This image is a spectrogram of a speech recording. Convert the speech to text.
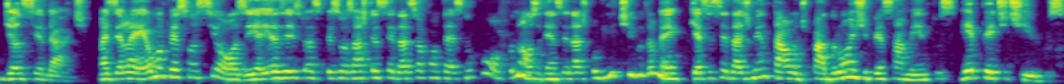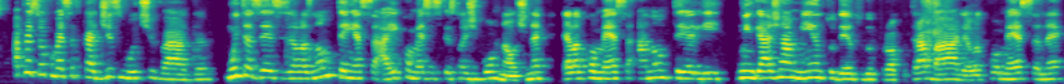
de ansiedade, mas ela é uma pessoa ansiosa. E aí, às vezes, as pessoas acham que a ansiedade só acontece no corpo. Não, você tem ansiedade cognitiva também, que é essa ansiedade mental, de padrões de pensamentos repetitivos. A pessoa começa a ficar desmotivada. Muitas vezes elas não têm essa. Aí começam as questões de burnout, né? Ela começa a não ter ali um engajamento dentro do próprio trabalho, ela começa, né,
